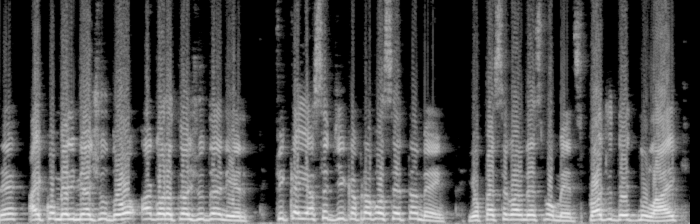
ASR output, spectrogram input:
Né? Aí como ele me ajudou, agora eu estou ajudando ele. Fica aí essa dica para você também. E eu peço agora nesse momento, explode o dedo no like.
